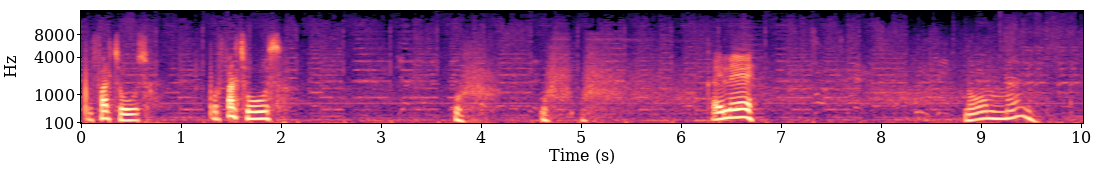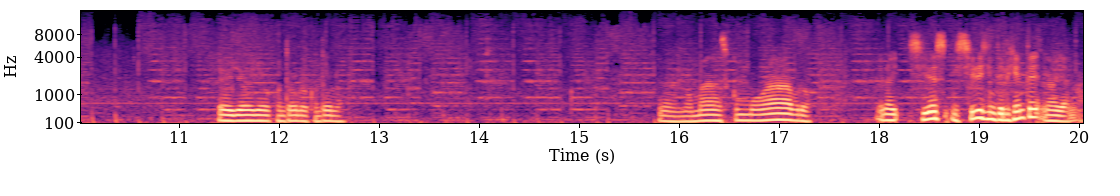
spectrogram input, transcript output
Por falso uso. Por falso uso. Uf, uf, uf. Cáile. No mames. Yo, yo, yo, controlo, controlo. Nomás, ¿cómo abro? Mira, si eres, y si eres inteligente, no, ya no.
